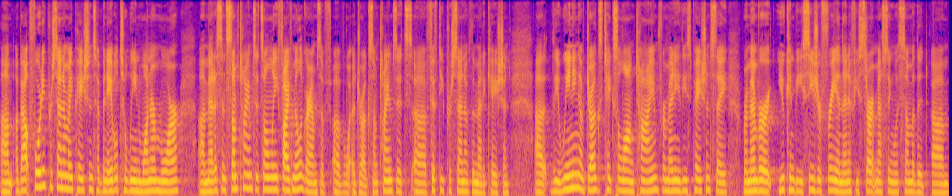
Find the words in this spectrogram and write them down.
Um, about 40% of my patients have been able to wean one or more uh, medicine. Sometimes it's only five milligrams of, of a drug, sometimes it's uh, 50% of the medication. Uh, the weaning of drugs takes a long time for many of these patients. They remember you can be seizure free, and then if you start messing with some of the um,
